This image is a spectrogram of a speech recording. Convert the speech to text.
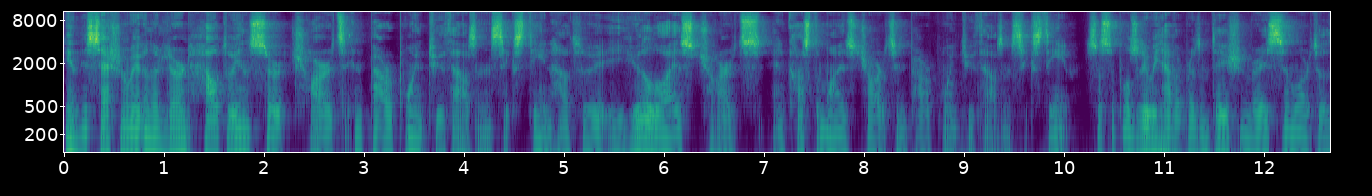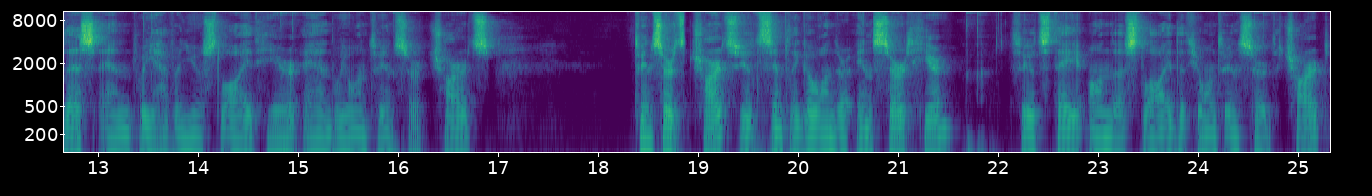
In this session, we're going to learn how to insert charts in PowerPoint 2016, how to utilize charts and customize charts in PowerPoint 2016. So supposedly we have a presentation very similar to this, and we have a new slide here, and we want to insert charts. To insert charts, you'd simply go under Insert here. So you'd stay on the slide that you want to insert the chart.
